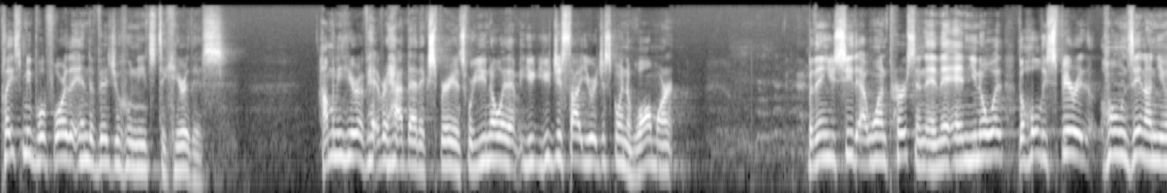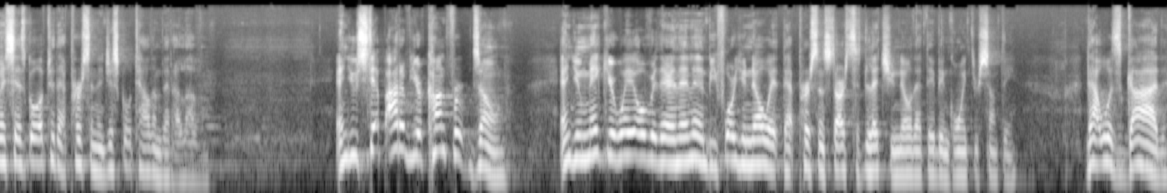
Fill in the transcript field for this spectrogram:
Place me before the individual who needs to hear this. How many here have ever had that experience where you know what, you, you just thought you were just going to Walmart? But then you see that one person, and, and you know what? The Holy Spirit hones in on you and says, Go up to that person and just go tell them that I love them. And you step out of your comfort zone and you make your way over there, and then, then before you know it, that person starts to let you know that they've been going through something. That was God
